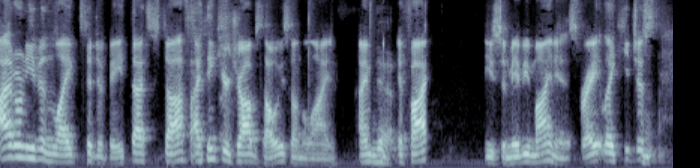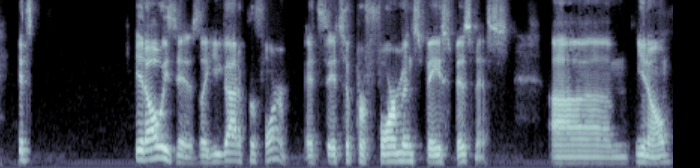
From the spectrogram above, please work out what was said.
I don't even like to debate that stuff. I think your job's always on the line. I'm Yeah. if I season, maybe mine is right. Like he just it's it always is. Like you got to perform. It's it's a performance based business. Um, you know,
